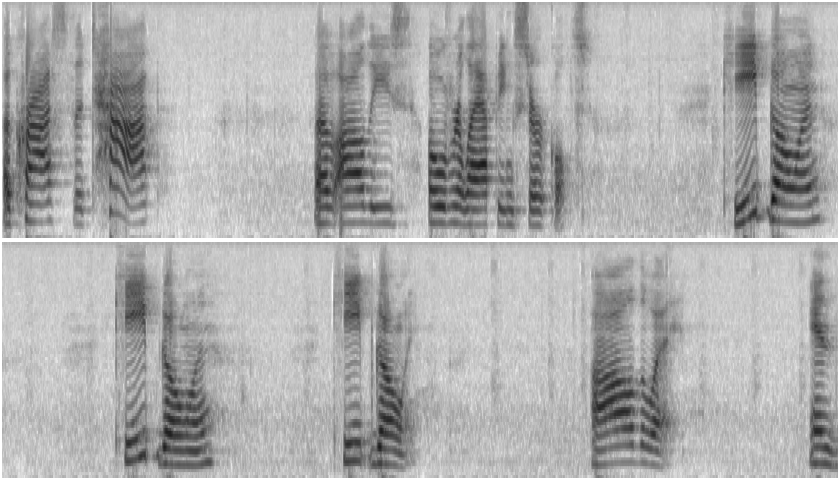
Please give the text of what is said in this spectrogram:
across the top of all these overlapping circles. Keep going, keep going, keep going, all the way. And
